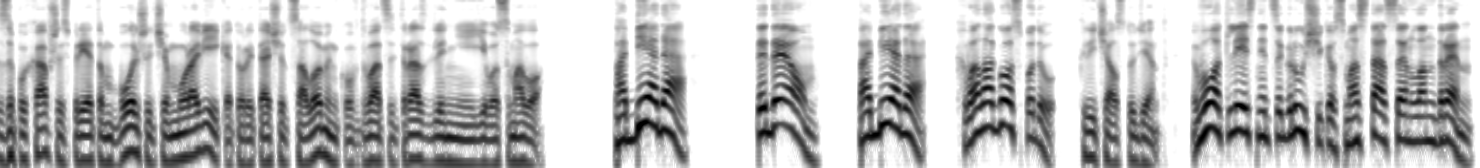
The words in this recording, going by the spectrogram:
запыхавшись при этом больше, чем муравей, который тащит соломинку в 20 раз длиннее его самого. «Победа! Тедеум! Победа! Хвала Господу!» — кричал студент. Вот лестница грузчиков с моста Сен-Ландрен!»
